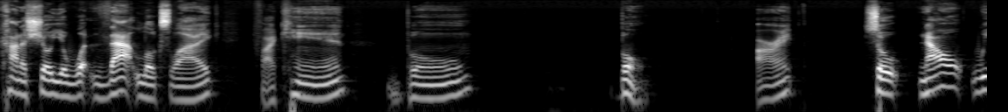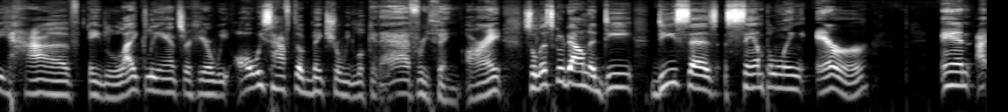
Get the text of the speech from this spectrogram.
kind of show you what that looks like. If I can, boom, boom. All right. So now we have a likely answer here. We always have to make sure we look at everything. All right. So let's go down to D. D says sampling error. And I,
